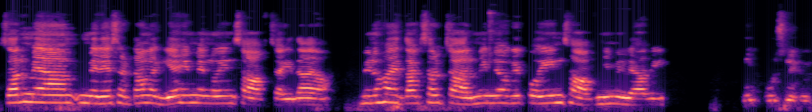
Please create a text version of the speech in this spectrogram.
ਸਰ ਮੈਂ ਮੇਰੇ ਸੱਟਾਂ ਲੱਗੀਆਂ ਸੀ ਮੈਨੂੰ ਇਨਸਾਫ ਚਾਹੀਦਾ ਆ। ਮੈਨੂੰ ਹਜੇ ਤੱਕ ਸਰ 4 ਮਹੀਨੇ ਹੋ ਗਏ ਕੋਈ ਇਨਸਾਫ ਨਹੀਂ ਮਿਲਿਆ ਵੀ। ਨਹੀਂ ਪੁਲਿਸ ਨੇ ਕੋਈ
